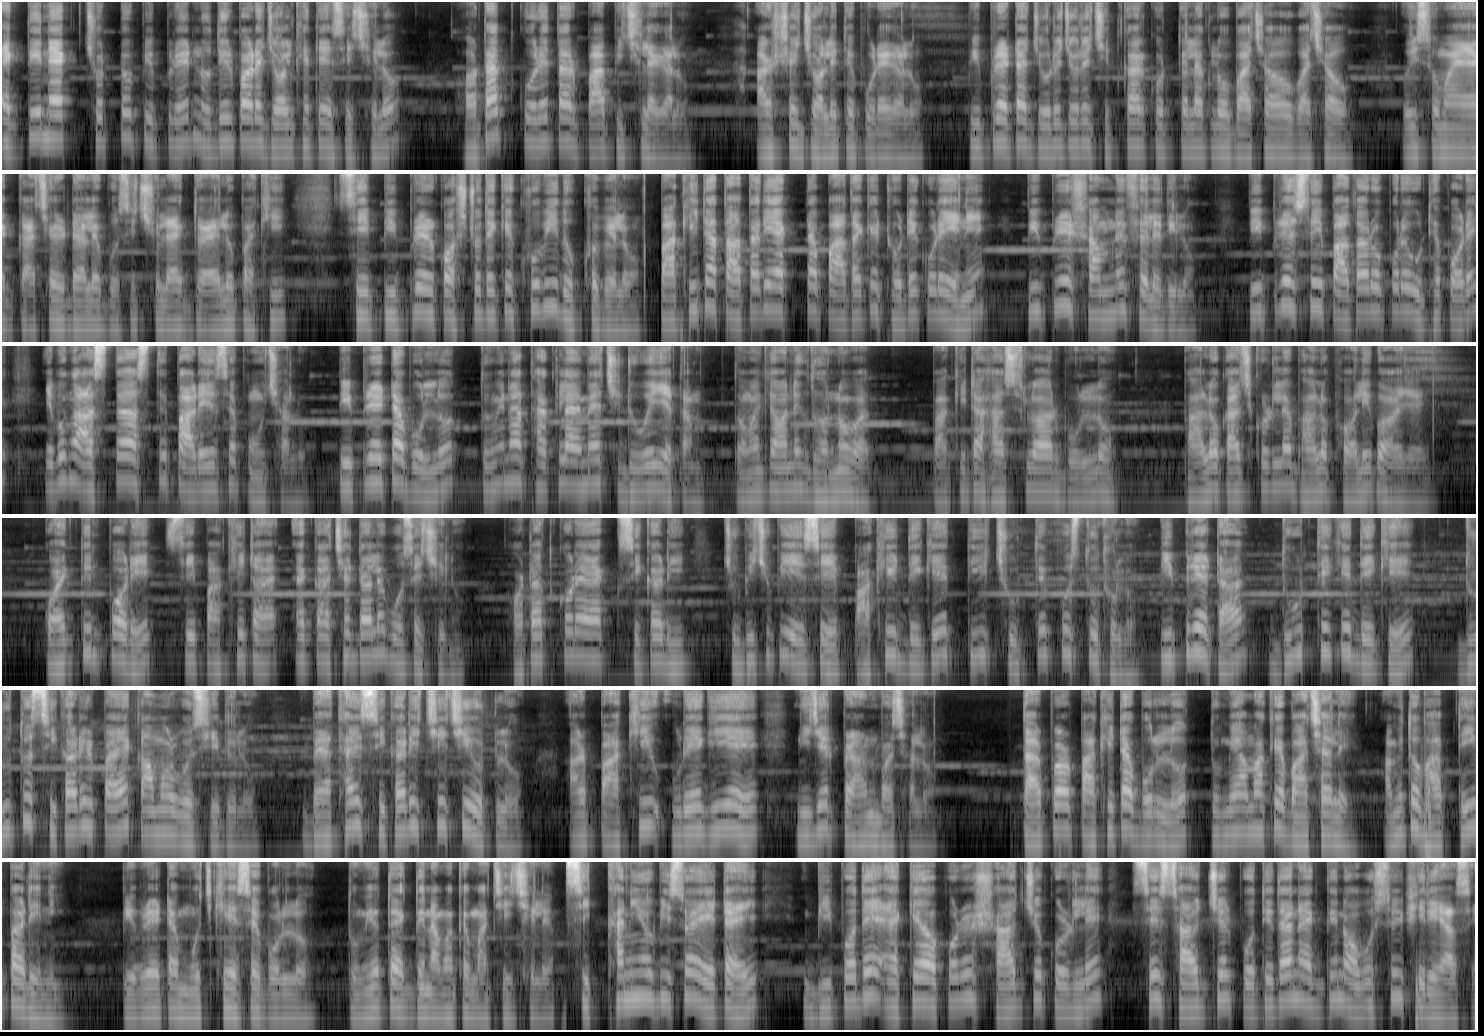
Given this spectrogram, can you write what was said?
একদিন এক ছোট্ট পিঁপড়ে নদীর পাড়ে জল খেতে এসেছিল। হঠাৎ করে তার পা পিছলে গেল আর সে জলেতে পড়ে গেল। পিঁপড়েটা জোরে জোরে চিৎকার করতে লাগল, বাঁচাও বাঁচাও। ওই সময় এক গাছের ডালে বসেছিল এক দয়ালু পাখি। সেই পিঁপড়ের কষ্ট দেখে খুবই দুঃখ পেল। পাখিটা তাড়াতাড়ি একটা পাতাকে ঠোঁটে করে এনে পিঁপড়ের সামনে ফেলে দিল। পিঁপড়ে সেই পাতার ওপরে উঠে পড়ে এবং আস্তে আস্তে পাড়ে এসে পৌঁছালো। পিঁপড়েটা বলল, তুমি না থাকলে আমি আজ ডুবে যেতাম। তোমাকে অনেক ধন্যবাদ। পাখিটা হাসলো আর বলল, ভালো কাজ করলে ভালো ফলই পাওয়া যায়। কয়েকদিন পরে সেই পাখিটা এক গাছের ডালে বসেছিল। হঠাৎ করে এক শিকারী চুপি চুপি এসে পাখির দিকে তীর ছুটতে প্রস্তুত হলো। পিঁপড়েটা দূর থেকে দেখে দ্রুত শিকারির পায়ে কামড় বসিয়ে দিল। ব্যথায় শিকারি চেঁচিয়ে উঠল আর পাখি উড়ে গিয়ে নিজের প্রাণ বাঁচালো। তারপর পাখিটা বলল, তুমি আমাকে বাঁচালে, আমি তো ভাবতেই পারিনি। পিঁপড়েটা মুচকে এসে বলল তুমিও তো একদিন আমাকে বাঁচিয়েছিলে শিক্ষণীয় বিষয় এটাই, বিপদে একে অপরের সাহায্য করলে সেই সাহায্যের প্রতিদান একদিন অবশ্যই ফিরে আসে।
